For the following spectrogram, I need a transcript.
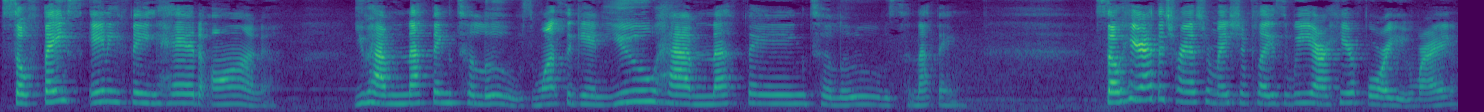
So face anything head on. You have nothing to lose. Once again, you have nothing to lose. Nothing. So, here at the Transformation Place, we are here for you, right?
